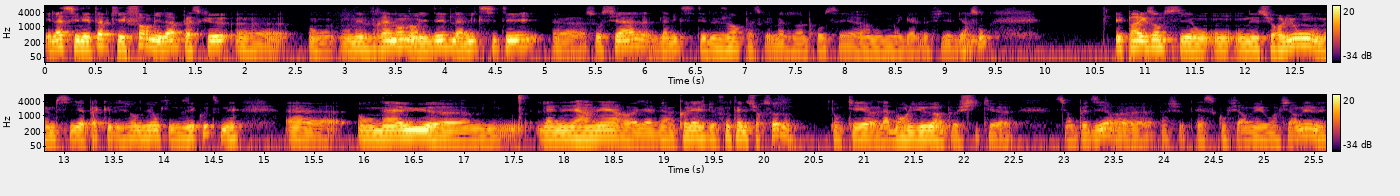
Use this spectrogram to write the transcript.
Et là, c'est une étape qui est formidable parce que euh, on, est vraiment dans l'idée de la mixité sociale, de la mixité de genre, parce que le match d'impro c'est un nombre égal de filles et de garçons. Et par exemple, si on, est sur Lyon, même s'il n'y a pas que des gens de Lyon qui nous écoutent, mais euh, on a eu euh, l'année dernière, il y avait un collège de Fontaine-sur-Saône, donc qui est euh, la banlieue un peu chic, si on peut dire. Enfin, je te laisse confirmer ou infirmer, mais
